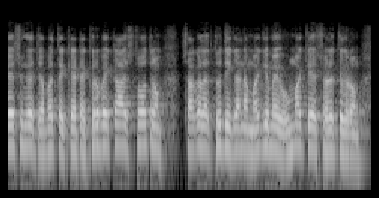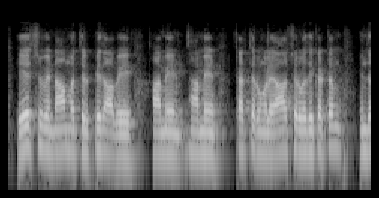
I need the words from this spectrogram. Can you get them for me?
பேசுங்க. ஜெபத்தை கேட்ட கிருபைக்காக ஸ்தோத்திரம். சகல துதி கன மகிமை உமக்கே செலுத்துகிறோம். இயேசுவின் நாமத்தில் பிதாவே ஆமேன் ஆமேன். கர்த்தர் உங்களை ஆசிர்வதிக்கட்டும். இந்த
